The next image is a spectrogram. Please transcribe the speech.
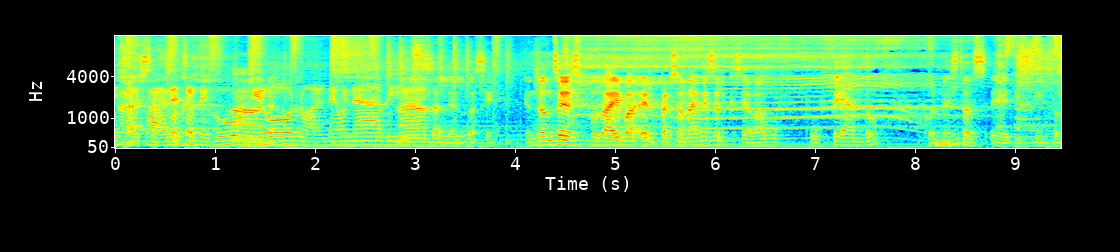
Isaac, sí, al Ah, Gungeon o al Neonavis. Ándale, algo así. Entonces, pues ahí va, el personaje es el que se va buf- bufeando con estos eh, distintos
